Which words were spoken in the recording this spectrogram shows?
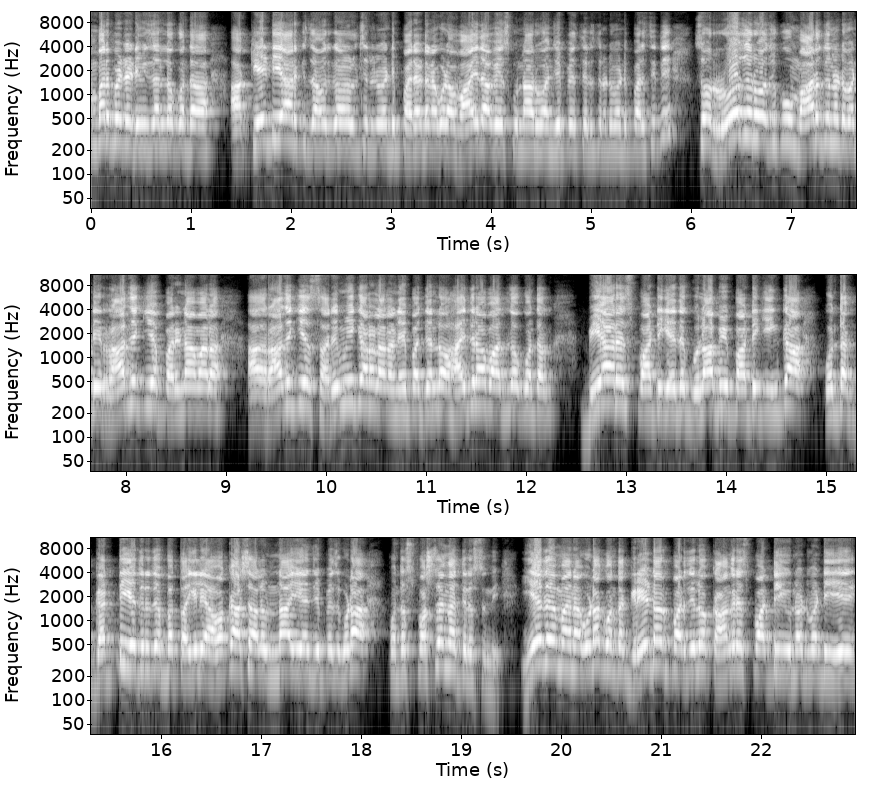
అంబర్పేట డివిజన్లో కొంత ఆ కేటీఆర్కి జరగాల్సినటువంటి పర్యటన కూడా వాయిదా వేసుకున్నారు అని చెప్పేసి తెలుస్తున్నటువంటి పరిస్థితి. సో రోజు రోజుకు మారుతున్నటువంటి రాజకీయ పరిణామాల రాజకీయ సమీకరణల నేపథ్యంలో హైదరాబాద్లో కొంత బీఆర్ఎస్ పార్టీకి అయితే గులాబీ పార్టీకి ఇంకా కొంత గట్టి ఎదురుదెబ్బ తగిలే అవకాశాలు ఉన్నాయి అని చెప్పేసి కూడా కొంత స్పష్టంగా తెలుస్తుంది. ఏదేమైనా కూడా కొంత గ్రేటర్ పరిధిలో కాంగ్రెస్ పార్టీ ఉన్నటువంటి ఏ-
